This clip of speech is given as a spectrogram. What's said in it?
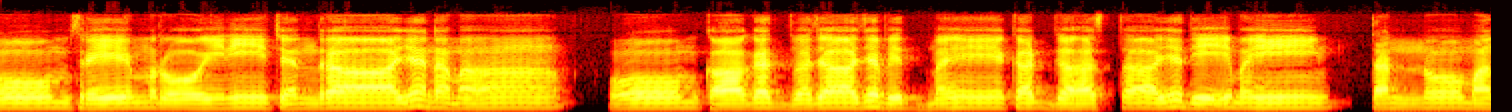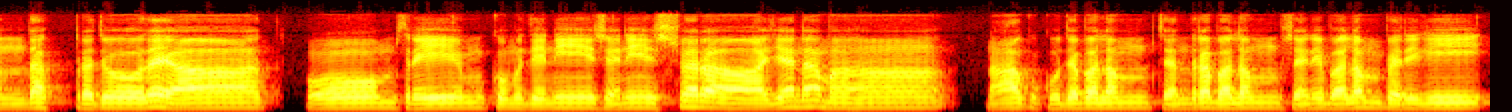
ॐ श्रीं रोहिणीचन्द्राय नमः। ఓం కాగధ్వజాయ విద్మహే ఖడ్గహస్తాయ ధీమహి తన్నో మంద ప్రచోదయాత్. ఓం శ్రీం కుముదిని శనీశ్వరాయ నమ. నాకు కుజబలం చంద్రబలం శనిబలం పెరిగి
